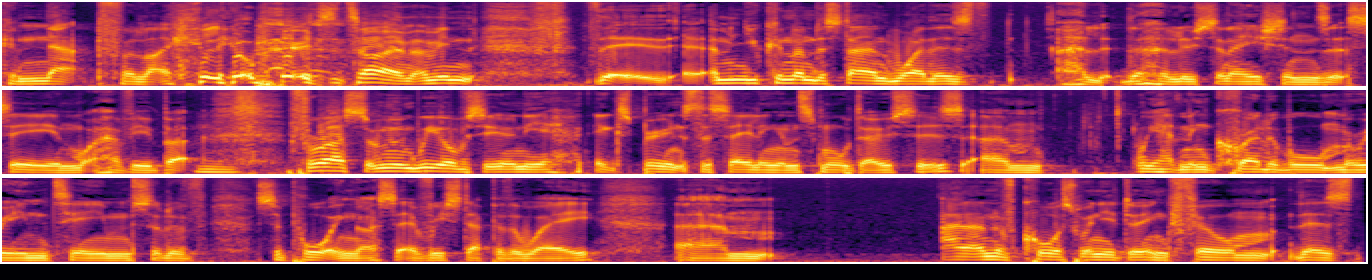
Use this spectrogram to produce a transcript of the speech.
can nap for like little periods of time. I mean, the, I mean, you can understand why there's the hallucinations at sea and what have you. But mm. for us, I mean, we obviously only experienced the sailing in small doses. Um, we had an incredible marine team sort of supporting us every step of the way. Um, and, of course, when you're doing film, there's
